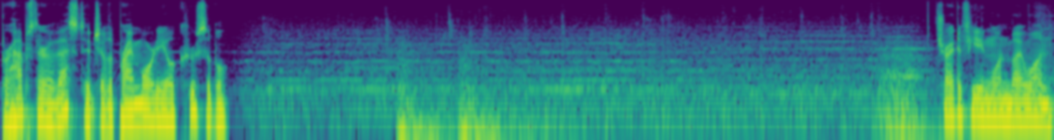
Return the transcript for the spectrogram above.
Perhaps they're a vestige of the primordial crucible. Try defeating one by one.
